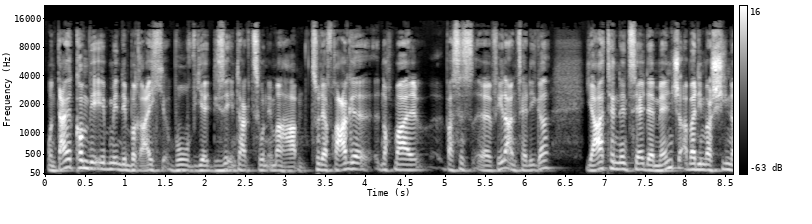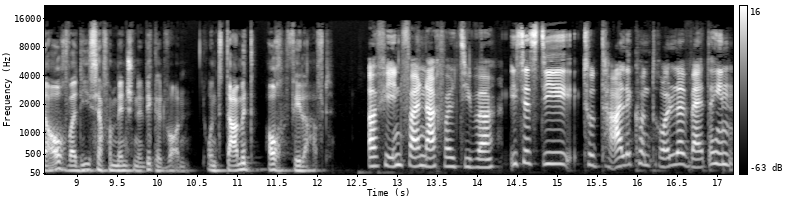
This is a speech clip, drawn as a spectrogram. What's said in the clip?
Und da kommen wir eben in den Bereich, wo wir diese Interaktion immer haben. Zu der Frage nochmal, was ist äh, fehleranfälliger? Ja, tendenziell der Mensch, aber die Maschine auch, weil die ist ja von Menschen entwickelt worden und damit auch fehlerhaft auf jeden Fall nachvollziehbar. Ist jetzt die totale Kontrolle weiterhin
